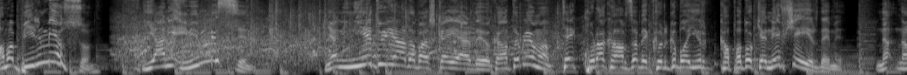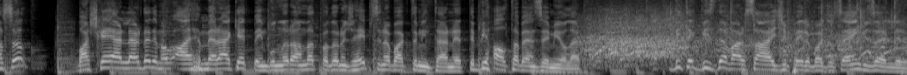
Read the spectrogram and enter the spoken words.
Ama bilmiyorsun. Yani emin misin? Yani niye dünyada başka yerde yok anlatabiliyor muyum? Tek kurak havza ve kırgı bayır Kapadokya Nevşehir'de mi? Na- nasıl? Başka yerlerde de mi? Ay, merak etmeyin bunları anlatmadan önce hepsine baktım internette. Bir halta benzemiyorlar. Bir tek bizde var sahici peri bacası en güzelleri.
